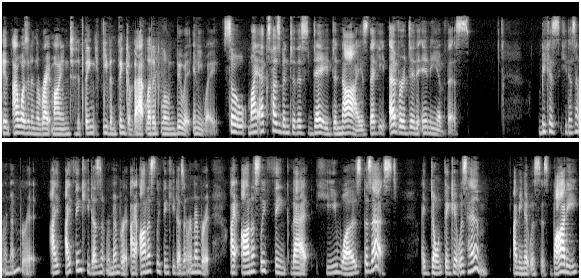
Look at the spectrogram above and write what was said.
in I wasn't in the right mind to think even think of that, let alone do it anyway. So my ex-husband to this day denies that he ever did any of this. Because he doesn't remember it. I, I think he doesn't remember it. I honestly think he doesn't remember it. I honestly think that he was possessed. I don't think it was him. I mean, it was his body,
